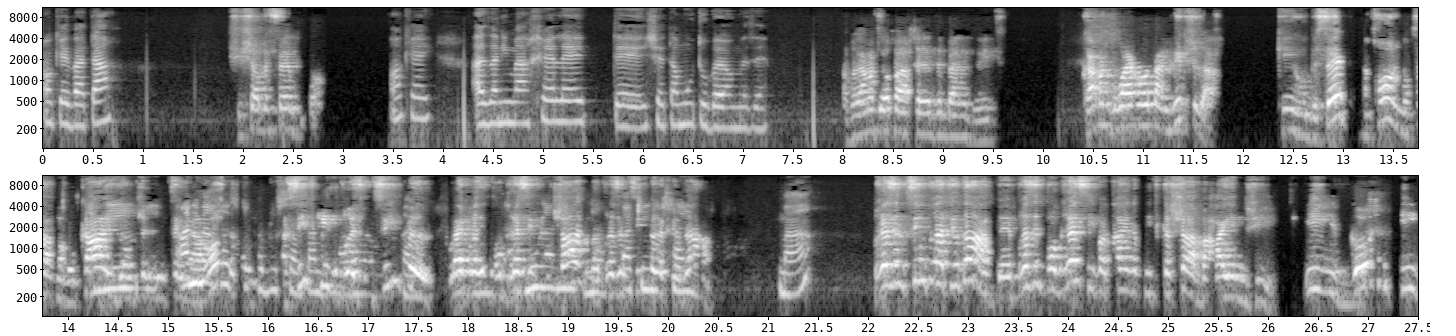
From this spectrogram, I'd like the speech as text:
אוקיי, ואתה? שישה בפברואר. אוקיי. אז אני מאחלת אה, שתמותו ביום הזה. אבל למה את לא יכולה לאחר את זה באנגלית? כמה גרועה יכולה להיות האנגלית שלך? כאילו, בסדר, נכון, מוצא מרוקאי, דור של יוצאי שתקבלו עשית כאילו פרזנט סימפל, אולי פרזנט פרוגרסיב אני פרזנט סימפל. יודעת. מה? פרזנט סימפל את יודעת, פרזנט פרוגרסיב עדיין את מתקשה ב-ING. he is going, he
